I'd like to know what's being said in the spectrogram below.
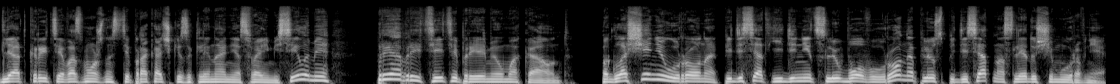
Для открытия возможности прокачки заклинания своими силами приобретите премиум-аккаунт. Поглощение урона — 50 единиц любого урона плюс 50 на следующем уровне.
